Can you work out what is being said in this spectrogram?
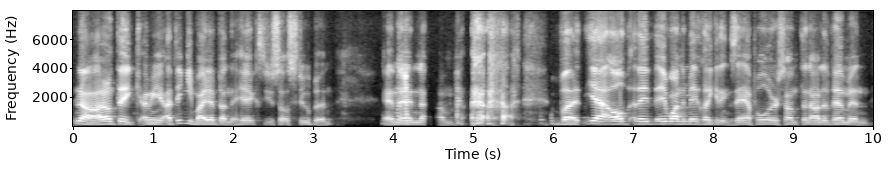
No, I don't think. I mean, I think he might have done the hit because he's so stupid. And then, um, but yeah, all they they wanted to make like an example or something out of him, and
